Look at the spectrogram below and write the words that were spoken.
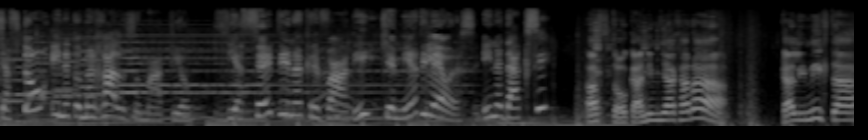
Και αυτό είναι το μεγάλο δωμάτιο. Διαθέτει ένα κρεβάτι και μία τηλεόραση. Είναι εντάξει; Αυτό κάνει μια χαρά. Καληνύχτα.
